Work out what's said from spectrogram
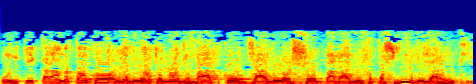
ان کی کرامتوں کو، نبیوں کے معجزات کو جادو اور شوبہ بازی سے تصویر دی جا رہی تھی۔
